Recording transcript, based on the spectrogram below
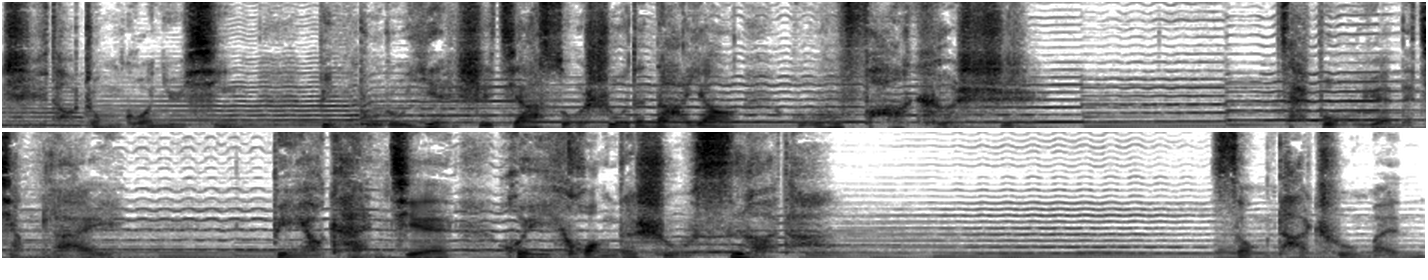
知道中国女性并不如厌世家所说的那样无法可视，在不远的将来便要看见辉煌的曙色的。送他出门，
